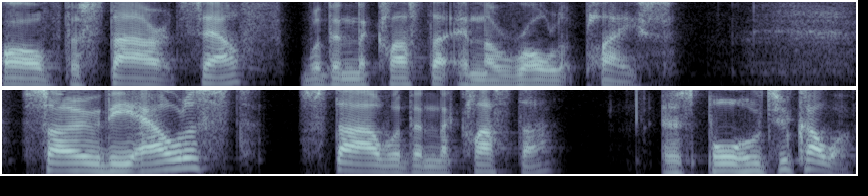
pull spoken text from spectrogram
of the star itself within the cluster and the role it plays. So the eldest star within the cluster is Pohutukawa.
